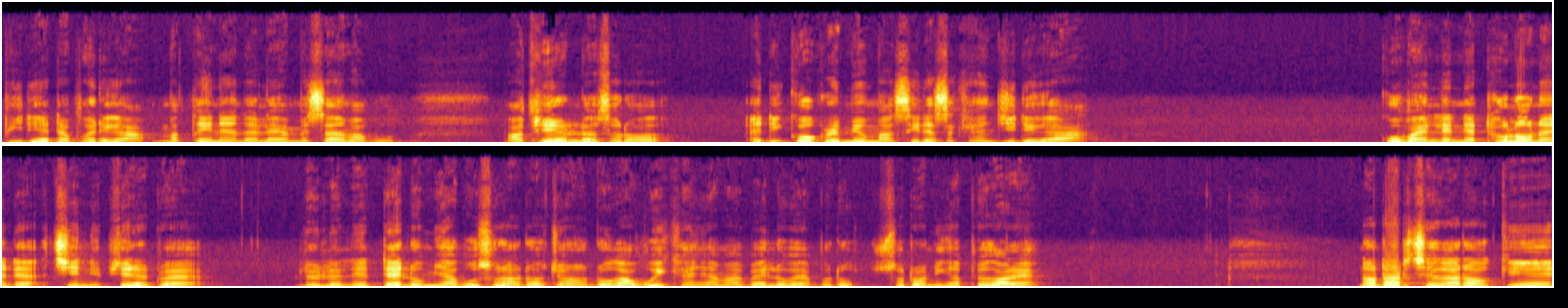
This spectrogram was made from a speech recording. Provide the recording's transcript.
PDF တပ်ဖွဲ့တွေကမသိနိုင်တယ်လည်းမစမ်းပါဘူးဘာဖြစ်လို့လဲဆိုတော့အဲ့ဒီကော့ဂရိတ်မြို့မှာစစ်တဲ့စခန်းကြီးတွေက ကိုပိုင်လက်နဲ့ထုတ်လုပ်နိုင်တဲ့အခြေအနေဖြစ်တဲ့အတွက်လွယ်လွယ်နဲ့တက်လို့မရဘူးဆိုတာတော့ကျွန်တော်တို့ကဝေးခံရမှာပဲလို့ပဲဘုတို့စောတော်နီကပြောသွားတယ်နောက်တစ်ချက်ကတော့ကင်း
